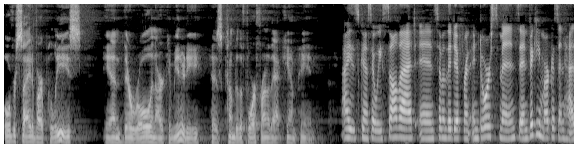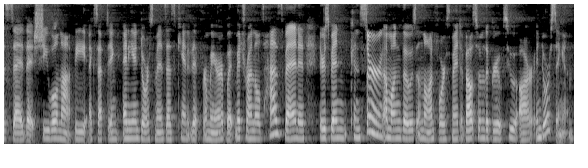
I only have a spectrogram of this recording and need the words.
oversight of our police and their role in our community has come to the forefront of that campaign. I was going to say we saw that in some of the different endorsements, and Vicki Markussen has said that she will not be accepting any endorsements as candidate for mayor, but Mitch Reynolds has been, and there's been concern among those in law enforcement about some of the groups who are endorsing him.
